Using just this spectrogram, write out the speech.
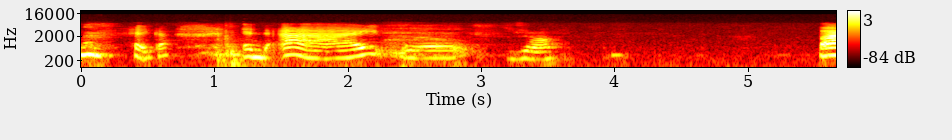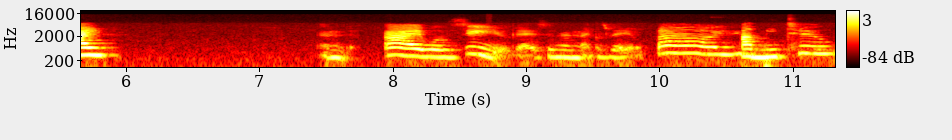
hey, guys, and I will, Bye. I will see you guys in the next video. Bye. And me too.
